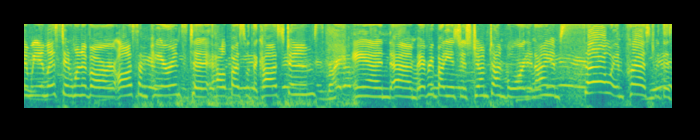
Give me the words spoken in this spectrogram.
and we enlisted one of our awesome parents to help us with the costumes, and um, everybody has just jumped on board, and I am so impressed with this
